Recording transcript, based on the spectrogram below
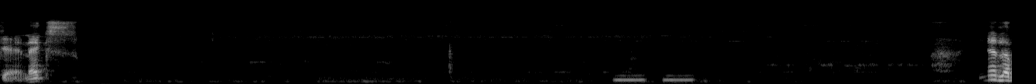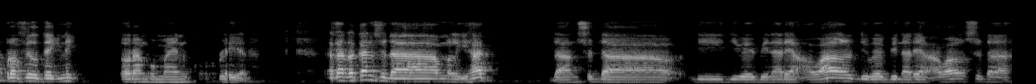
Oke, okay, next. Ini adalah profil teknik seorang pemain core player. Rekan-rekan sudah melihat dan sudah di, di webinar yang awal, di webinar yang awal sudah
